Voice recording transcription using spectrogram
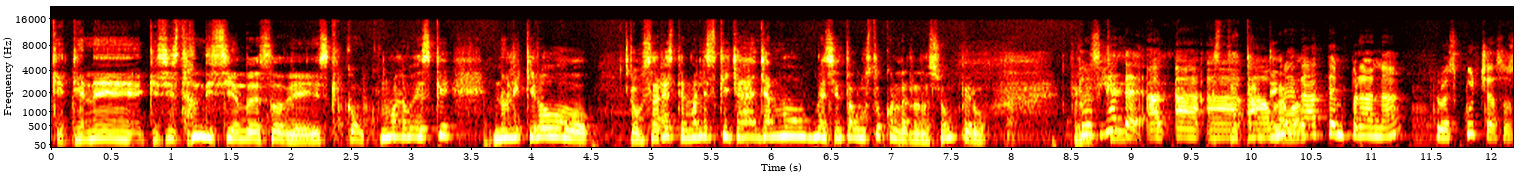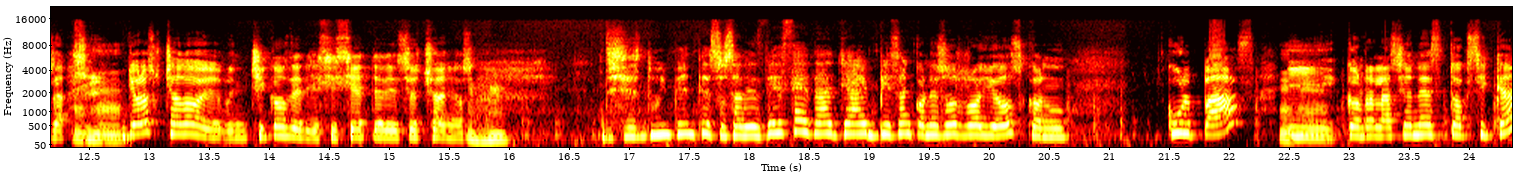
que tiene, que sí están diciendo eso de, es que, ¿cómo, cómo lo ves? Es que no le quiero causar este mal, es que ya, ya no me siento a gusto con la relación, pero... Pero, es que fíjate, a, a- a- está tan a una edad temprana lo escuchas. O sea, Sí. yo lo he escuchado en chicos de 17, 18 años. Dices, no inventes. O sea, desde esa edad ya empiezan con esos rollos, con culpas y con relaciones tóxicas.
